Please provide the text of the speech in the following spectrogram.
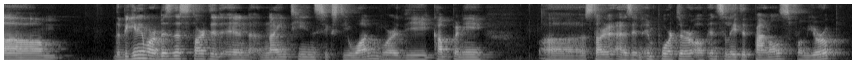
Um, the beginning of our business started in 1961, where the company uh, started as an importer of insulated panels from Europe,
